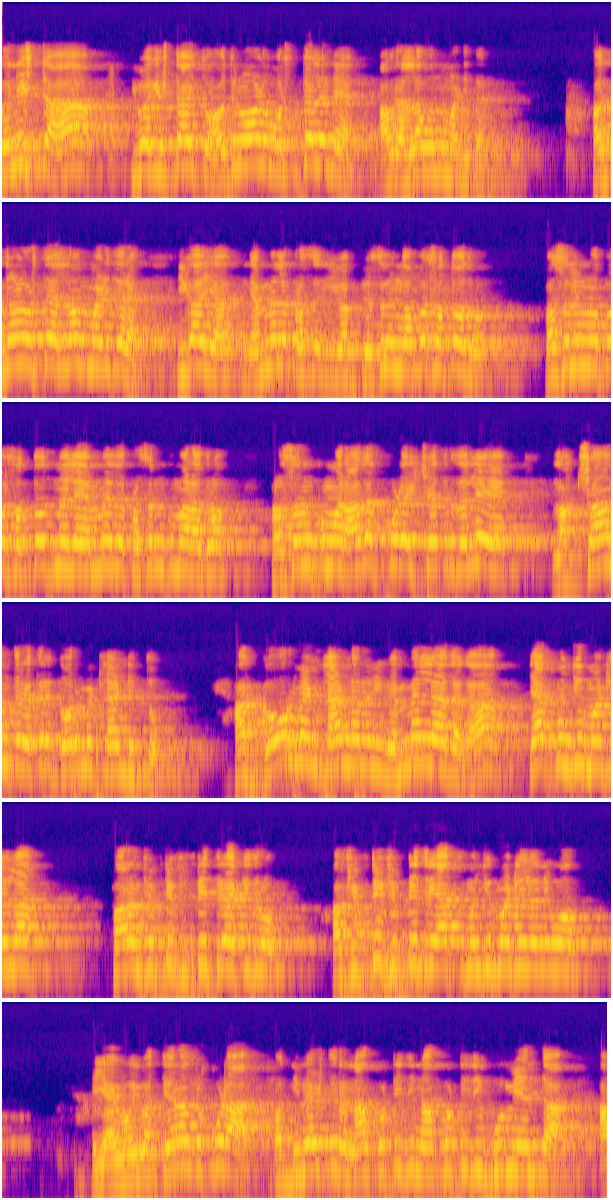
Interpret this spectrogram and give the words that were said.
ಕನಿಷ್ಠ ಇವಾಗ ಎಷ್ಟಾಯ್ತು? ಹದಿನೇಳು ವರ್ಷದಲ್ಲೇ ಅವರೆಲ್ಲವನ್ನು ಮಾಡಿದ್ದಾರೆ. ಹದಿನೇಳು ವರ್ಷ ಎಲ್ಲವನ್ನು ಮಾಡಿದ್ದಾರೆ. ಈಗ ಎಂ ಎಲ್ ಎ ಪ್ರಸ, ಇವಾಗ ಬಸಲಿಂಗಪ್ಪ ಸತ್ತೋದ್ರು. ಬಸಲಿಂಗಪ್ಪ ಸತ್ತೋದ್ಮೇಲೆ M L A Prasanna Kumar ಆದರು. ಪ್ರಸನ್ನ ಕುಮಾರ್ ಆದಾಗ ಕೂಡ ಈ ಕ್ಷೇತ್ರದಲ್ಲಿ ಲಕ್ಷಾಂತರ ಎಕರೆ ಗೌರ್ಮೆಂಟ್ ಲ್ಯಾಂಡ್ ಇತ್ತು. ಆ ಗೌರ್ಮೆಂಟ್ ಲ್ಯಾಂಡನ್ನು ನೀವು ಎಂ ಎಲ್ ಎ ಆದಾಗ ಯಾಕೆ ಮಂಜೂರು ಮಾಡಲಿಲ್ಲ? ಫಾರಂ ಫಿಫ್ಟಿ ಫಿಫ್ಟಿ ತ್ರೀ ಹಾಕಿದ್ರು. ಆ ಫಿಫ್ಟಿ ಫಿಫ್ಟಿ ತ್ರೀ ಯಾಕೆ ಮಂಜೂರು ಮಾಡಲಿಲ್ಲ ನೀವು? ಇವತ್ತೇನಾದರೂ ಕೂಡ ಮತ್ತು ನೀವು ಹೇಳ್ತೀರ ನಾವು ಕೊಟ್ಟಿದ್ದೀವಿ ನಾವು ಕೊಟ್ಟಿದ್ದೀವಿ ಭೂಮಿ ಅಂತ. ಆ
